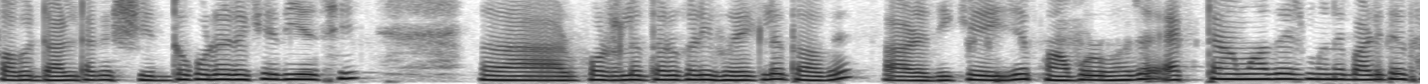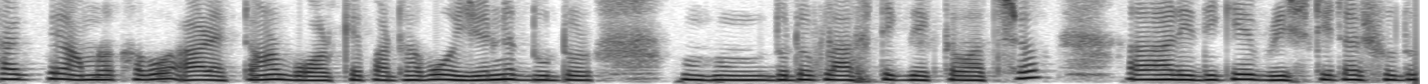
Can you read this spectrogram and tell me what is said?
সবে ডালটাকে সিদ্ধ করে রেখে দিয়েছি। আর পটলের তরকারি হয়ে গেলে তবে। আর এদিকে এই যে পাঁপড় ভাজা, একটা আমাদের মানে বাড়িতে থাকবে, আমরা খাব, আর একটা আমার বরকে পাঠাবো। ওই জন্য দুটো দুটো প্লাস্টিক দেখতে পাচ্ছ। আর এদিকে বৃষ্টিটা শুধু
